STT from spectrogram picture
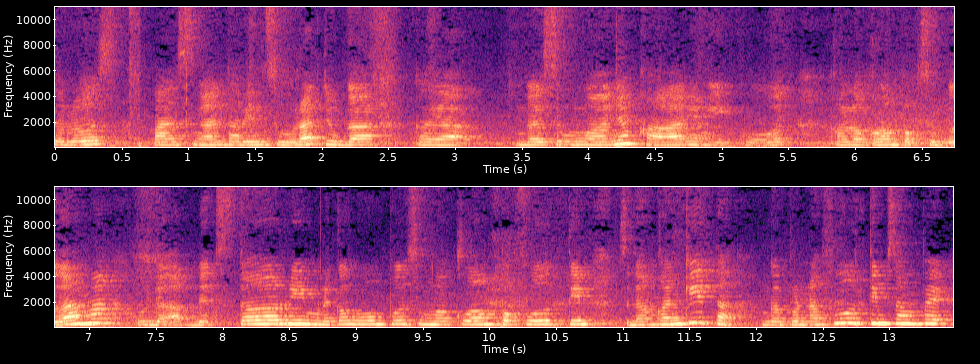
terus pas ngantarin surat juga kayak nggak semuanya kan yang ikut kalau kelompok sebelah mah udah update story mereka ngumpul semua kelompok full team sedangkan kita nggak pernah full team sampai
